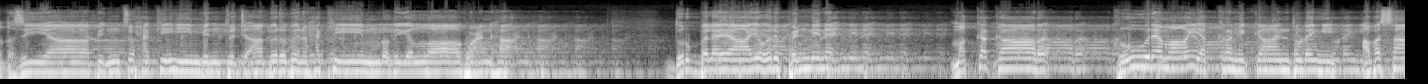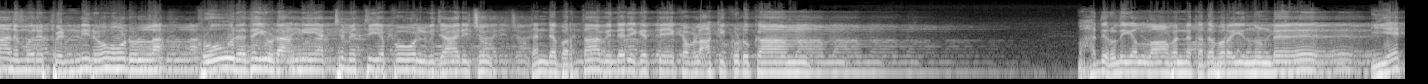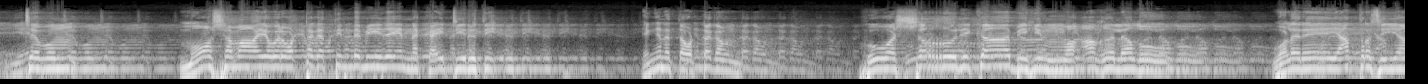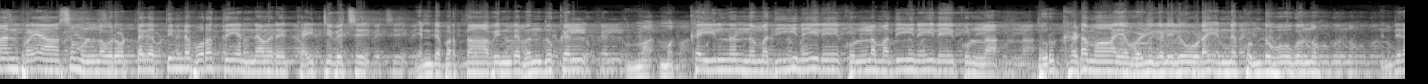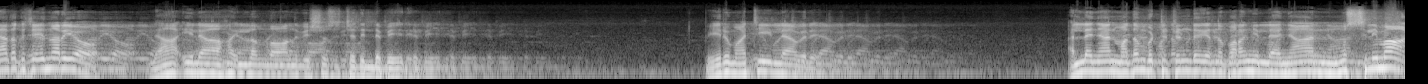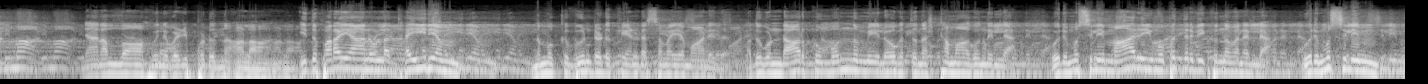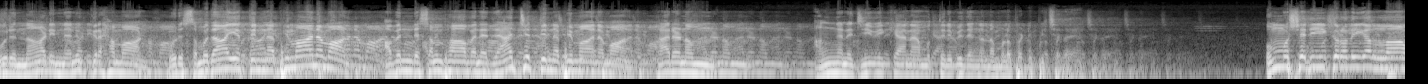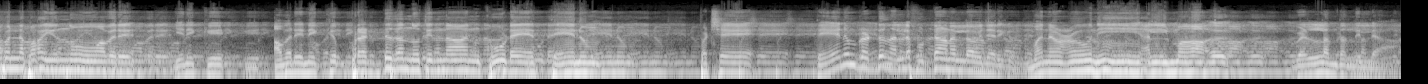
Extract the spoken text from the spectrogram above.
ഗസിയ حكيم بنت جابر ജാബിർ حكيم رضي റളിയല്ലാഹു അൻഹ. ദുർബലയായ ഒരു പെണ്ണിനെ മക്കാർ ക്രൂരമായി ആക്രമിക്കാൻ തുടങ്ങി. അവസാനം ഒരു പെണ്ണിനോടുള്ള ക്രൂരതയുടെ അങ്ങേയറ്റമെത്തിയപ്പോൾ വിചാരിച്ചു തന്റെ ഭർത്താവിന്റെ രംഗത്തേക്ക് അവളാക്കി കൊടുക്കാം. മഹദിറുദിയല്ലാവന്റെ കഥ പറയുന്നുണ്ട് ഏറ്റവും മോശമായ ഒരു ഒട്ടകത്തിന്റെ മീതെ എന്നെ കയറ്റിയിരുത്തി. എങ്ങനത്തെ ഒട്ടകം. വളരെ യാത്ര ചെയ്യാൻ പ്രയാസമുള്ള ഒരു ഒട്ടകത്തിന്റെ പുറത്ത് എന്നെ അവരെ കയറ്റിവെച്ച്. എന്റെ ഭർത്താവിന്റെ ബന്ധുക്കൾ മക്കയിൽ നിന്ന് മദീനയിലേക്കുള്ള മദീനയിലേക്കുള്ള ദുർഘടമായ വഴികളിലൂടെ എന്നെ കൊണ്ടുപോകുന്നു. എന്തിനാ അതൊക്കെ ചെയ്യുന്നറിയോ? ലാ ഇലാഹ വിശ്വസിച്ചതിന്റെ പേര് പേര് മാറ്റിയില്ല അവർ. അല്ല ഞാൻ മതം വിട്ടിട്ടുണ്ട് എന്ന് പറഞ്ഞില്ല. ഞാൻ മുസ്ലിമാണ്. ഞാൻ അള്ളാഹുവിന് വഴിപ്പെടുന്ന ആളാണ്. ഇത് പറയാനുള്ള ധൈര്യം നമുക്ക് വീണ്ടെടുക്കേണ്ട സമയമാണിത്. അതുകൊണ്ട് ആർക്കും ഒന്നും ഈ ലോകത്ത് നഷ്ടമാകുന്നില്ല. ഒരു മുസ്ലിം ആരെയും ഉപദ്രവിക്കുന്നവനല്ല. ഒരു മുസ്ലിം ഒരു നാടിന് അനുഗ്രഹമാണ്. ഒരു സമുദായത്തിന് അഭിമാനമാണ്. അവന്റെ സംഭാവന രാജ്യത്തിന് അഭിമാനമാണ്. കാരണം അങ്ങനെ ജീവിക്കാനാ മുത്തലിബിതങ്ങൾ നമ്മൾ പഠിപ്പിച്ചത്. പറയുന്നു അവർ എനിക്ക് അവരെനിക്ക് ബ്രെഡ് തന്നു തിന്നാൻ കൂടെ തേനും. പക്ഷേ തേനും ബ്രെഡ് നല്ല ഫുഡാണല്ലോ വിചാരിക്കും. വെള്ളം തന്നില്ല.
